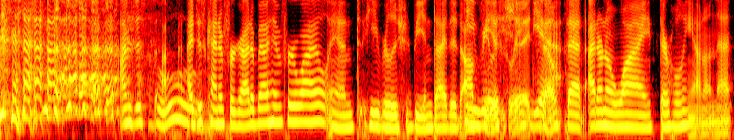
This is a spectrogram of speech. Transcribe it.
I'm just I just kind of forgot about him for a while and he really should be indicted He really obviously. should, yeah. So that I don't know why they're holding out on that.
